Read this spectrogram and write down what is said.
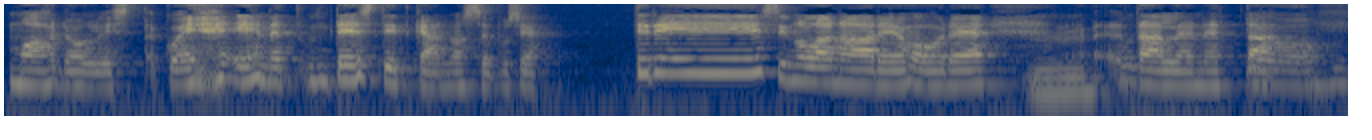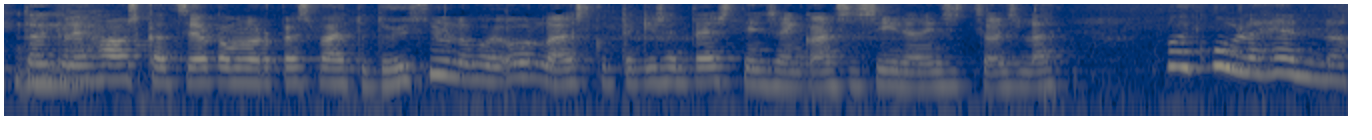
mahdollista, kun ei, ei ne testitkään ole semmosia tiri, sinulla on ADHD, mm. tälleen, että Joo, mutta toi kyllä hauska, että se joka mulla rupesi väittää, että ei sinulla voi olla. Ja sitten kun teki sen testin sen kanssa siinä, niin sitten se oli sillä, että voi kuule Henna,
